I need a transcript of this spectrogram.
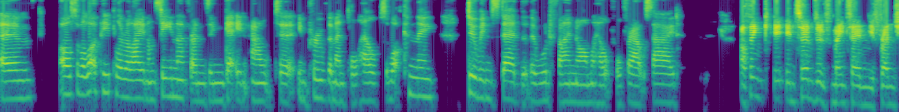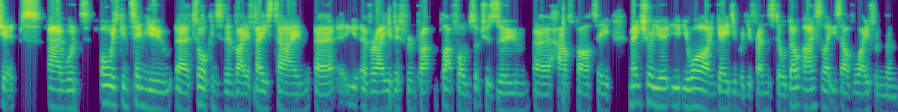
there. Um, also, a lot of people are relying on seeing their friends and getting out to improve their mental health. So, what can they do instead that they would find normally helpful for outside? I think in terms of maintaining your friendships, I would always continue uh, talking to them via FaceTime, uh, a variety of different pra- platforms such as Zoom, uh, House Party. Make sure you, you are engaging with your friends still. Don't isolate yourself away from them.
